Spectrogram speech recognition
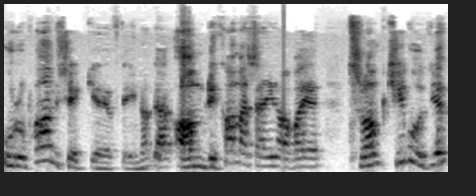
اروپا هم شکل گرفته. اینا در آمریکا مثلا این آقای ترامپ کی بود؟ یه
